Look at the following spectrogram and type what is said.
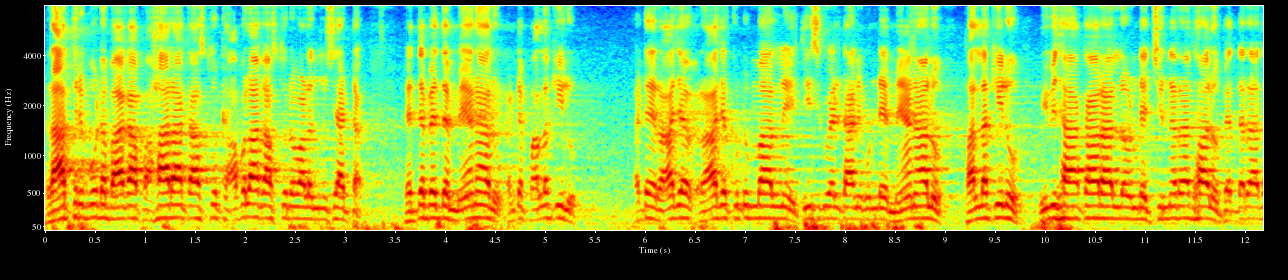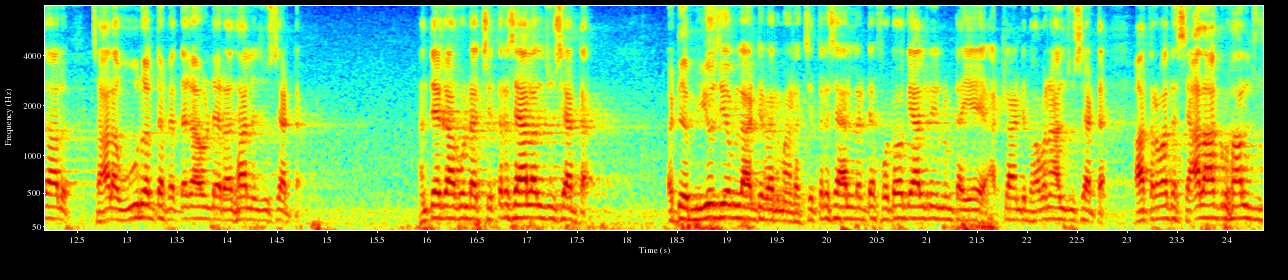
రాత్రిపూట బాగా పహారా కాస్తూ కాపలా కాస్తున్న వాళ్ళని చూశాట పెద్ద పెద్ద మేనాలు అంటే పల్లకీలు అంటే రాజ రాజ కుటుంబాలని తీసుకువెళ్ళటానికి ఉండే మేనాలు పల్లకీలు వివిధ ఆకారాల్లో ఉండే చిన్న రథాలు పెద్ద రథాలు చాలా ఊరంతా పెద్దగా ఉండే రథాలను చూశాట అంతేకాకుండా చిత్రశాలలు చూశాట అటు మ్యూజియం లాంటివి అనమాట చిత్రశాలలు అంటే ఫోటో గ్యాలరీలు ఉంటాయే. అట్లాంటి భవనాలు చూశాట. ఆ తర్వాత శాలాగృహాలు చూ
